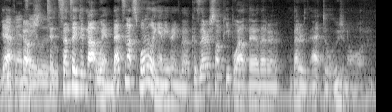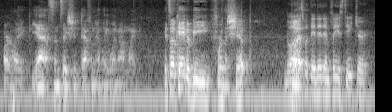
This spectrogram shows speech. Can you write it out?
Yeah, no. who, who- Sensei did not win. That's not spoiling anything though, because there are some people out there that are that are that delusional and are like, yeah, Sensei should definitely win. I'm like, it's okay to be for the ship. Well, but- that's what they did in Please Teacher,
